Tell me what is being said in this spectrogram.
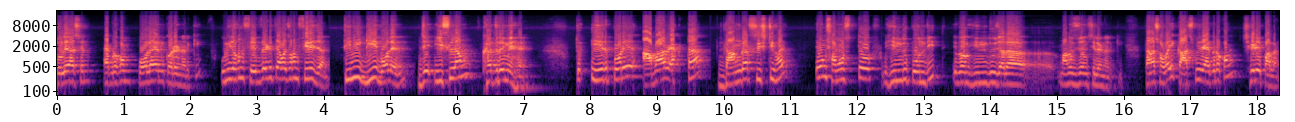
চলে আসেন, একরকম পলায়ন করেন আর কি। উনি যখন ফেব্রুয়ারিতে আবার যখন ফিরে যান, তিনি গিয়ে বলেন যে ইসলাম খাতরে মে হ্যাঁ তো এরপরে আবার একটা দাঙ্গার সৃষ্টি হয় এবং সমস্ত হিন্দু পণ্ডিত এবং হিন্দু যারা মানুষজন ছিলেন আর কি, তারা সবাই কাশ্মীর একরকম ছেড়ে পালান।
